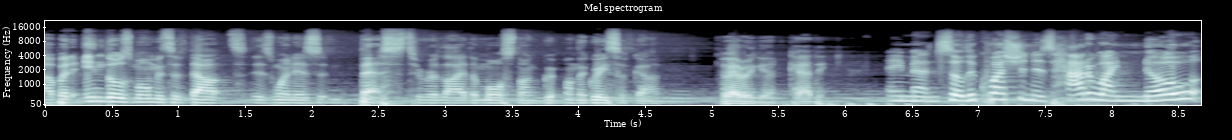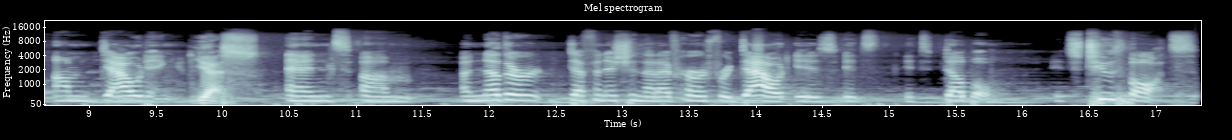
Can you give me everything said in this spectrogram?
Uh, but in those moments of doubt is when it's best to rely the most on, on the grace of God. Very good, Kathy. Amen. So the question is, how do I know I'm doubting? Yes. And um, another definition that I've heard for doubt is it's it's double. It's two thoughts.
